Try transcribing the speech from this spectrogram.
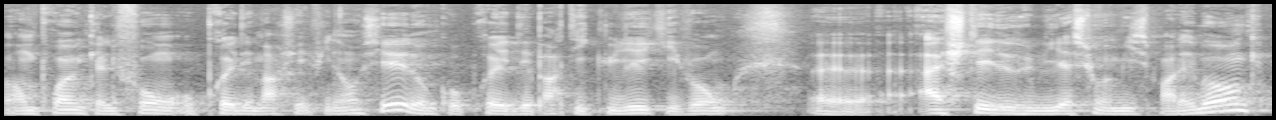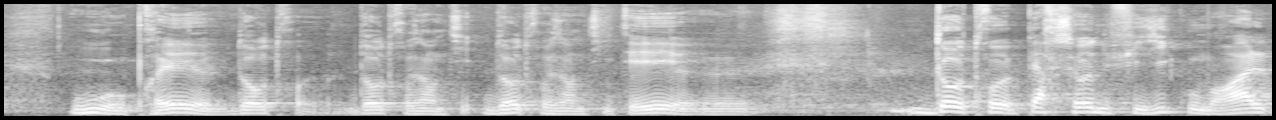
emprunts qu'elles font auprès des marchés financiers, donc auprès des particuliers qui vont euh, acheter des obligations émises par les banques, ou auprès d'autres entités, d'autres personnes physiques ou morales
